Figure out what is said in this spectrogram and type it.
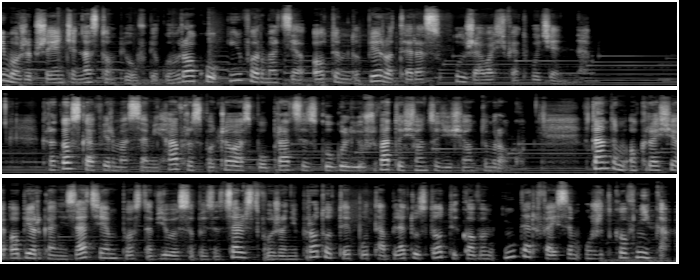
Mimo, że przejęcie nastąpiło w ubiegłym roku, informacja o tym dopiero teraz ujrzała światło dzienne. Krakowska firma SemiHub rozpoczęła współpracę z Google już w 2010 roku. W tamtym okresie obie organizacje postawiły sobie za cel stworzenie prototypu tabletu z dotykowym interfejsem użytkownika.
